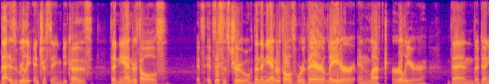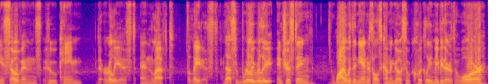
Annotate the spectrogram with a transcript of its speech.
That is really interesting because the Neanderthals, if, if this is true, then the Neanderthals were there later and left earlier than the Denisovans who came the earliest and left the latest. That's really, really interesting why would the Neanderthals come and go so quickly? Maybe there was a war,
